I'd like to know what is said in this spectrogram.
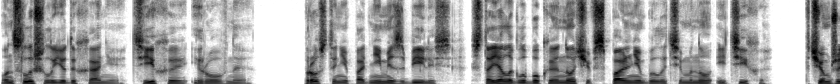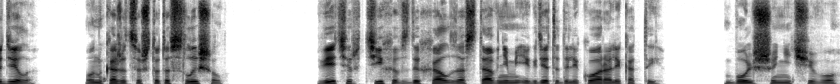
Он слышал ее дыхание, тихое и ровное. Простыни под ними сбились, стояла глубокая ночь, и в спальне было темно и тихо. В чем же дело? Он, кажется, что-то слышал. Ветер тихо вздыхал за ставнями, и где-то далеко орали коты. Больше ничего.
